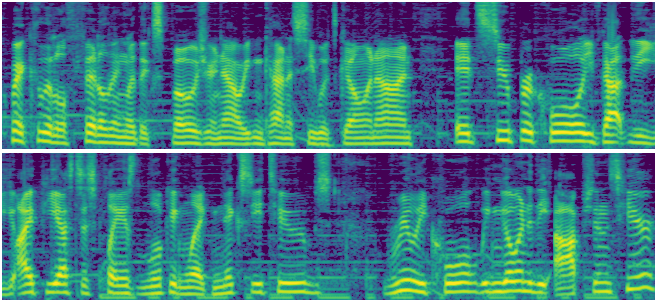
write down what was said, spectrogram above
quick little fiddling with exposure now, we can kind of see what's going on. It's super cool. You've got the IPS displays looking like Nixie tubes. Really cool. We can go into the options here,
